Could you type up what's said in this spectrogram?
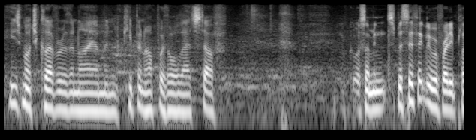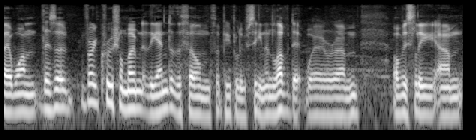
he's much cleverer than I am in keeping up with all that stuff. Of course, I mean, specifically with Ready Player One, there's a very crucial moment at the end of the film for people who've seen and loved it where um, obviously um,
